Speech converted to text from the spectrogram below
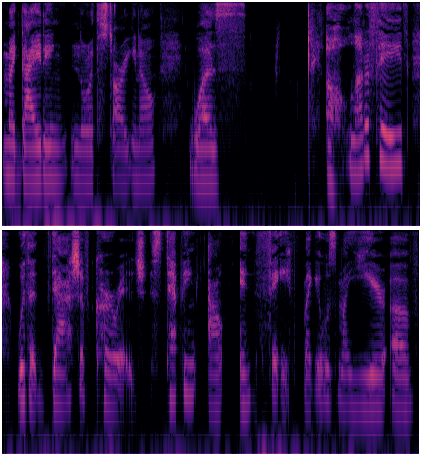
my guiding North Star, you know, was a whole lot of faith with a dash of courage, stepping out in faith. Like it was my year of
